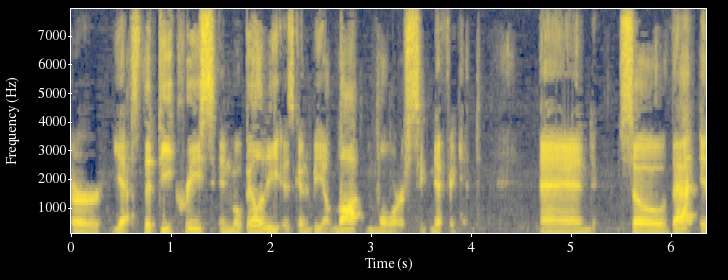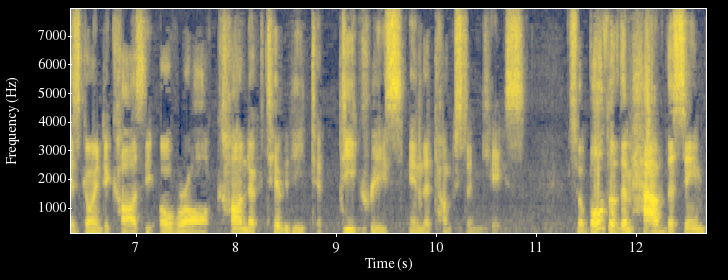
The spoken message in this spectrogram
or yes, the decrease in mobility is going to be a lot more significant. And so that is going to cause the overall conductivity to decrease in the tungsten case. So both of them have the same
